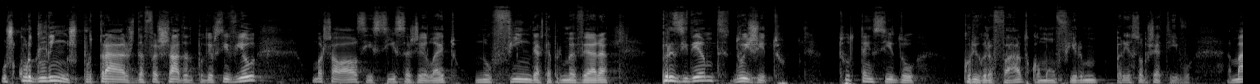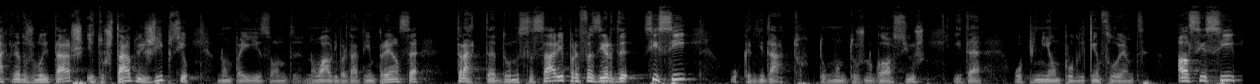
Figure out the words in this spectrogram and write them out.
os cordelinhos por trás da fachada do poder civil, o Marshal al-Sisi seja eleito no fim desta primavera presidente do Egito. Tudo tem sido coreografado como um firme para esse objetivo. A máquina dos militares e do Estado egípcio, num país onde não há liberdade de imprensa, trata do necessário para fazer de Sisi o candidato do mundo dos negócios e da opinião pública influente. Al-Sisi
